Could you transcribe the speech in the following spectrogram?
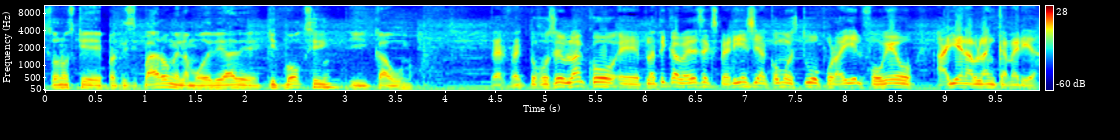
Son los que participaron en la modalidad de kickboxing y K1. Perfecto. José Blanco, eh, platícame de esa experiencia, cómo estuvo por ahí el fogueo allá en la Blanca Mérida.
